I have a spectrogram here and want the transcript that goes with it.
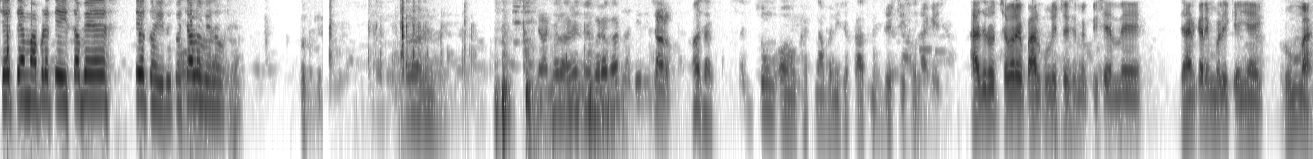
છે તેમ આપણે તે હિસાબે તે કર્યું કે ચાલો વહેલો ઉઠે. હા સર શું ઘટના બની છે? પ્રાથમિક દ્રષ્ટિ શું લાગે છે? આજરોજ સવારે પાલ પોલીસ સ્ટેશનની પીસીઆરને જાણકારી મળી કે અહીંયા એક રૂમમાં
